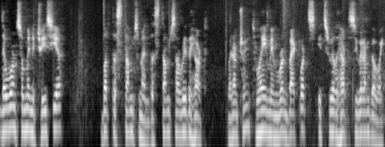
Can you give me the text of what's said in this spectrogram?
there weren't so many trees here. But the stumps man, the stumps are really hard. When I'm trying to aim and run backwards, it's really hard to see where I'm going.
